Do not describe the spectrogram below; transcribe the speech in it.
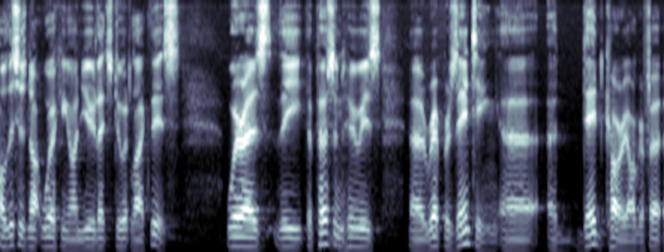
oh, this is not working on you, let's do it like this. Whereas the, the person who is uh, representing uh, a dead choreographer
